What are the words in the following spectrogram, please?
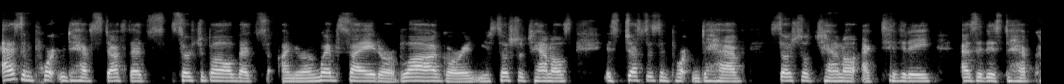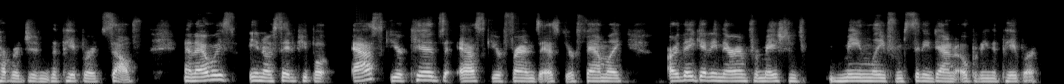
as important to have stuff that's searchable, that's on your own website or a blog or in your social channels. It's just as important to have social channel activity as it is to have coverage in the paper itself. And I always, you know, say to people, ask your kids, ask your friends, ask your family, are they getting their information mainly from sitting down and opening the paper?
